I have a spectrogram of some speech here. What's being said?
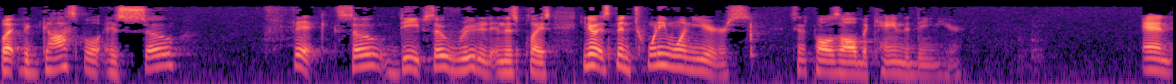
but the gospel is so thick, so deep, so rooted in this place. You know, it's been 21 years since Paul Zahl became the dean here. And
